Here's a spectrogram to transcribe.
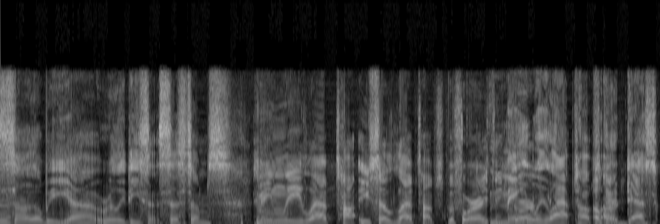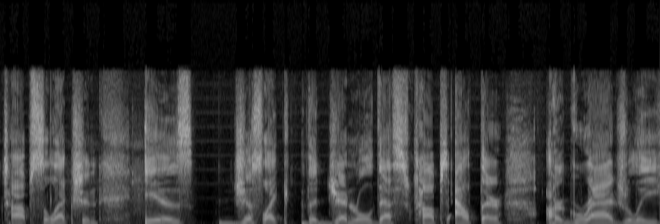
So they'll be uh, really decent systems. Mainly laptop. You said laptops before, I think. or- Mainly laptops. Okay. Our desktop selection is just like the general desktops out there are gradually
